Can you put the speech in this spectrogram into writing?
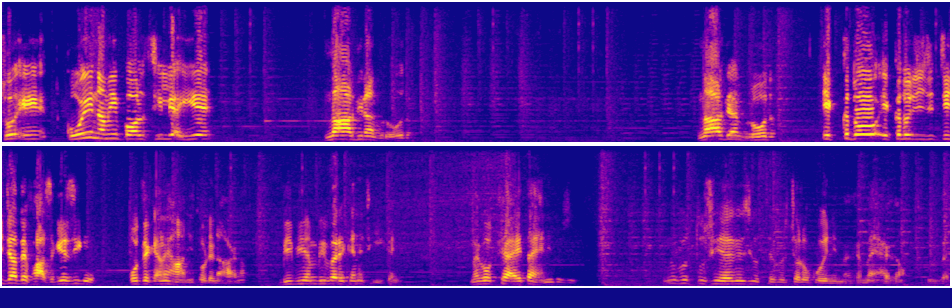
ਸੋ ਇਹ ਕੋਈ ਨਵੀਂ ਪਾਲਿਸੀ ਲਿਆਈਏ, ਨਾਲ ਦੀ ਨਾਲ ਵਿਰੋਧ। ਨਾਲ ਦੀ ਨਾਲ ਵਿਰੋਧ। ਇੱਕ ਦੋ ਇੱਕ ਦੋ ਚੀਜ਼- ਚੀਜ਼ਾਂ ਤੇ ਫਸ ਗਏ ਸੀਗੇ। ਉਹ ਤੇ ਕਹਿੰਦੇ, ਹਾਂ ਜੀ, ਤੁਹਾਡੇ ਨਾਲ ਨਾ। ਬੀਬੀਐਮਬੀ ਬਾਰੇ ਕਹਿੰਦੇ, ਠੀਕ ਹੈ ਜੀ। ਮੈਂ ਕਿਹਾ, ਉੱਥੇ ਆਏ ਤਾਂ ਹੈ ਨਹੀਂ ਤੁਸੀਂ। ਮੈਨੂੰ ਫਿਰ ਤੁਸੀਂ ਹੈਗੇ ਸੀ ਉੱਥੇ, ਫਿਰ ਚਲੋ ਕੋਈ ਨਹੀਂ, ਮੈਂ ਕਿਹਾ, ਮੈਂ ਹੈਗਾ। ਕੋਈ ਗੱਲ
